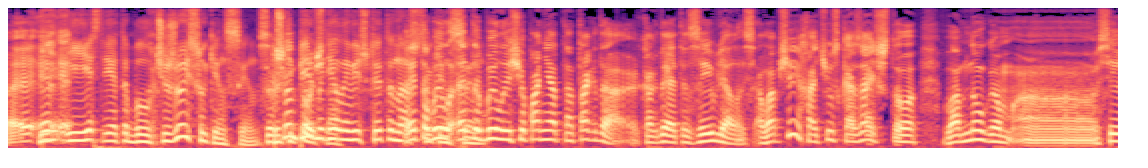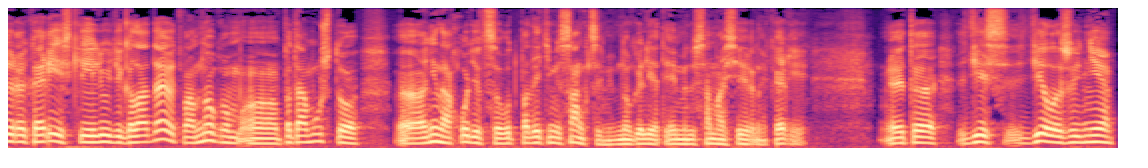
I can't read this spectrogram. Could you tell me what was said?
И, э, э, и если это был чужой сукин сын, Совершенно то теперь точно. мы делаем вид, что это наш это сукин было, сын. Это было еще понятно тогда, когда это заявлялось. А вообще я хочу сказать, что во многом э, северокорейские люди голодают, во многом потому, что они находятся вот под этими санкциями много лет, я имею в виду сама Северная Корея. Это здесь дело же не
